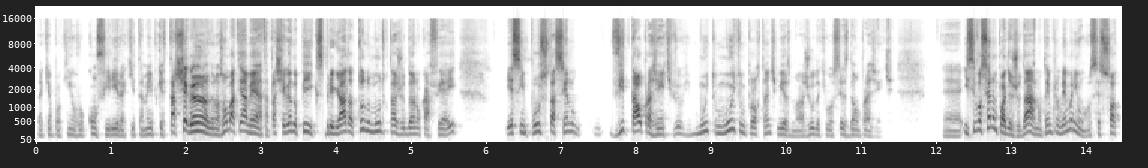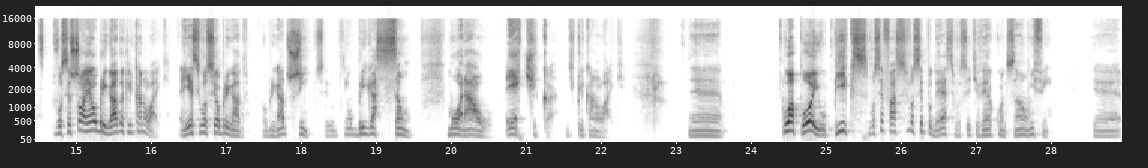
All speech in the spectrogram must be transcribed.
Daqui a pouquinho eu vou conferir aqui também, porque está chegando, nós vamos bater a meta, está chegando o Pix. Obrigado a todo mundo que está ajudando o café aí. Esse impulso está sendo vital para a gente, viu? Muito, muito importante mesmo, a ajuda que vocês dão para a gente. É, e se você não pode ajudar, não tem problema nenhum. Você só, você só é obrigado a clicar no like. É esse você é obrigado. Obrigado sim. Você tem obrigação moral, ética de clicar no like. É, o apoio, o Pix, você faz se você puder, se você tiver condição, enfim. É,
